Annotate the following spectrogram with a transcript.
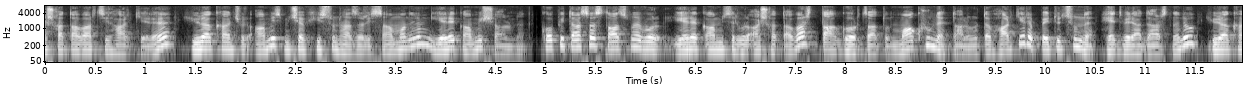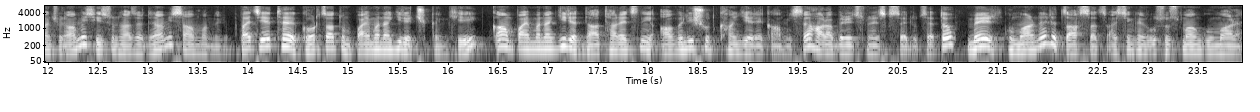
աշխատավարձի հարկերը յուրաքանչյուր ամիս մինչև 50000-ի սահմաններում 3 ամիս շարունակ։ Կոպիտ ասած ստացվում է, որ 3 ամիս էլ որ աշխատավարձ տա գործատուն մաքրուն է տալու, որովհետև հարկերը պետությունն է հետ վերադարձնելու յուրաքանչյուր ամիս 50000 դրամի սահմաններում։ Բայց եթե գործատուն պայմանագիրը չկնքի կամ պայմանագիրը դադարեցնի ավելի շուտ քան 3 ամիսը հարաբերությունները սկսելուց հետո, մեր գումարները ծախսած, այսինքն ուսուցման գումարը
